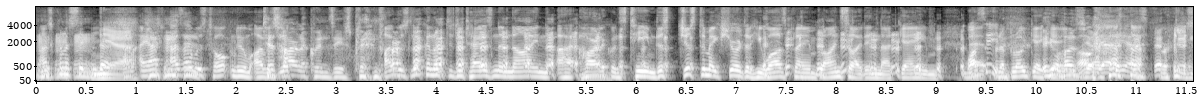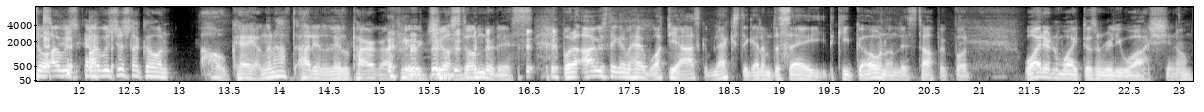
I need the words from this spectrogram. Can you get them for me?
I was kind of sitting there, Yeah. and I, as I was talking to him, I was Tis look- Harlequins he's playing. For. I was looking up to 2009 uh, Harlequins team just just to make sure that he was playing blindside in that game Was uh, he? for the Bloodgate He game. was, Oh, yeah. yeah, yeah. so I was I was just like going. Okay, I'm going to have to add in a little paragraph here just under this. But I was thinking in my head, what do you ask him next to get him to say to keep going on this topic? But wider than white doesn't really wash, you know.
